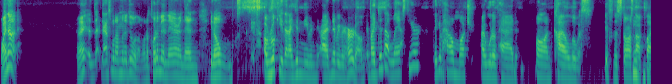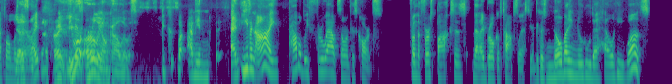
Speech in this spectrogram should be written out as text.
Why not? Right? Th- That's what I'm going to do with them. I'm going to put them in there and then, you know, a rookie that I didn't even, I had never even heard of. If I did that last year, think of how much I would have had on Kyle Lewis if the Star Stock platform was Yes, there, right? That's right. you were early on Kyle Lewis. Because but, I mean, and even I probably threw out some of his cards from the first boxes that I broke of Topps last year because nobody knew who the hell he was.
